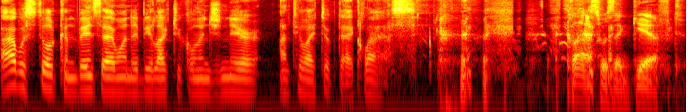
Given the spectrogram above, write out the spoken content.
I was still convinced that I wanted to be electrical engineer until I took that class. class was a gift.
